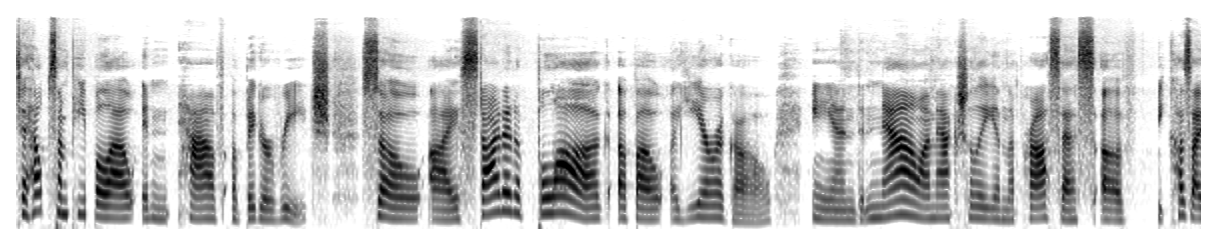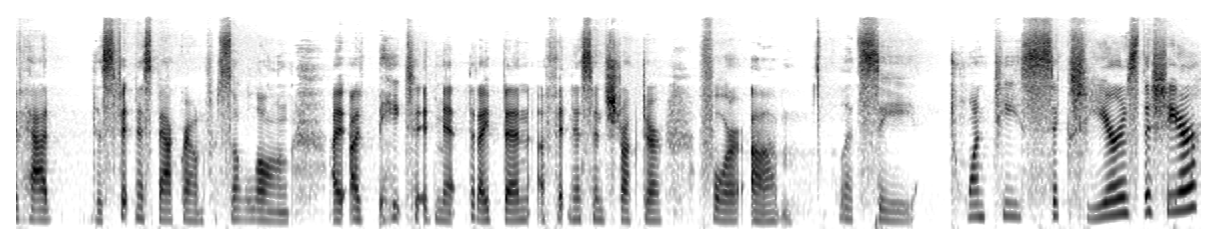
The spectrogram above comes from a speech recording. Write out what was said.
to help some people out and have a bigger reach. So I started a blog about a year ago, and now I'm actually in the process of because I've had this fitness background for so long. I, I hate to admit that I've been a fitness instructor for, um, let's see, 26 years this year.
